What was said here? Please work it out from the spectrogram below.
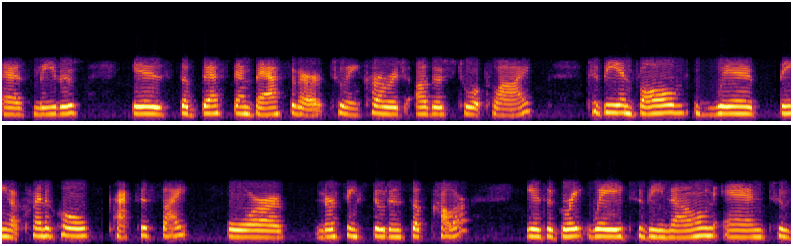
as leaders is the best ambassador to encourage others to apply. To be involved with being a clinical practice site for nursing students of color is a great way to be known and to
